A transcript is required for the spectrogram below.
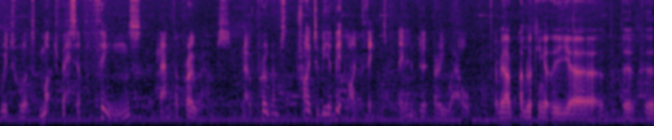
which works much better for things than for programs. You know, programs try to be a bit like things, but they don't do it very well. I mean, I'm, I'm looking at the, uh, the, the,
